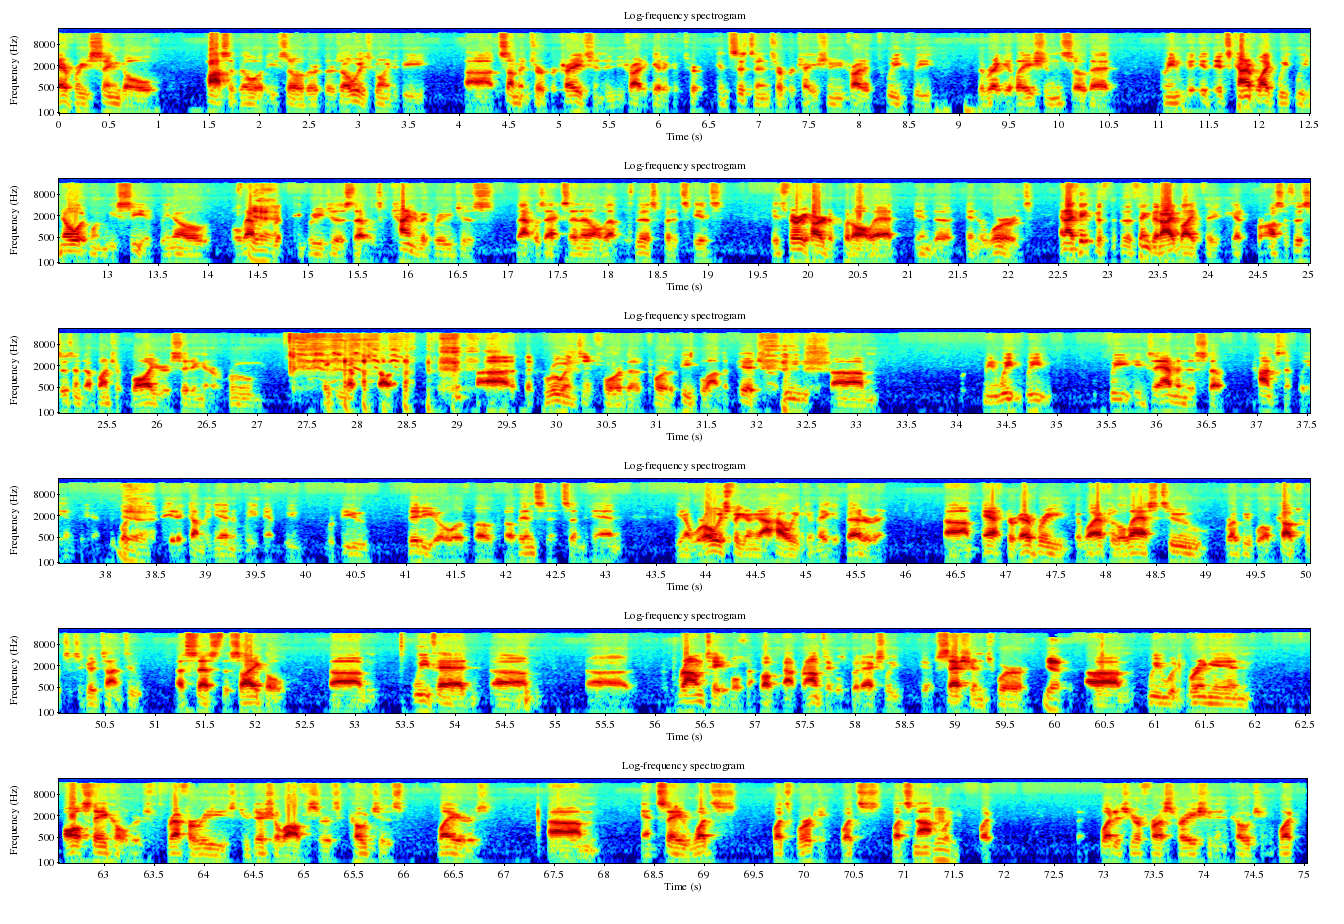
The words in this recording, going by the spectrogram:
every single possibility. So there, there's always going to be uh, some interpretation, and you try to get a consistent interpretation. You try to tweak the the regulations so that I mean, it, it's kind of like we, we know it when we see it. We know, well, that yeah. was really egregious. That was kind of egregious. That was accidental. That was this. But it's it's it's very hard to put all that into into words. And I think the the thing that I'd like to get across is this isn't a bunch of lawyers sitting in a room taking up stuff uh, that ruins it for the for the people on the pitch. We, um, mean, we we we examine this stuff constantly, and we, look yeah. at the data coming in, and we and we review video of, of, of, incidents, and and you know we're always figuring out how we can make it better. And um, after every well, after the last two Rugby World Cups, which is a good time to assess the cycle, um, we've had um, uh, roundtables, well, not roundtables, but actually you know, sessions where yep. um, we would bring in all stakeholders, referees, judicial officers, coaches, players, um, and say what's what's working, what's what's not mm. working, what what is your frustration in coaching, what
